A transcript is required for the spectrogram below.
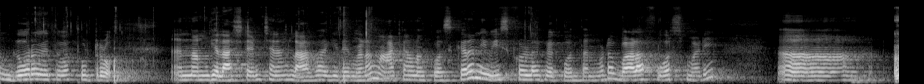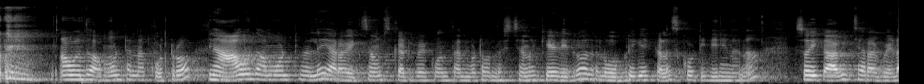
ಒಂದು ಗೌರವಯುತವಾಗಿ ಕೊಟ್ಟರು ನಮಗೆ ಲಾಸ್ಟ್ ಟೈಮ್ ಚೆನ್ನಾಗಿ ಲಾಭ ಆಗಿದೆ ಮೇಡಮ್. ಆ ಕಾರಣಕ್ಕೋಸ್ಕರ ನೀವು ಇಸ್ಕೊಳ್ಳೇಬೇಕು ಅಂತ ಅಂದ್ಬಿಟ್ಟು ಭಾಳ ಫೋರ್ಸ್ ಮಾಡಿ ಆ, ಒಂದು ಅಮೌಂಟನ್ನು ಕೊಟ್ಟರು ಇನ್ನು ಆ ಒಂದು ಅಮೌಂಟ್ನಲ್ಲೇ ಯಾರೋ ಎಕ್ಸಾಮ್ಸ್ ಕಟ್ಟಬೇಕು ಅಂತ ಅಂದ್ಬಿಟ್ಟು ಒಂದಷ್ಟು ಜನ ಕೇಳಿದರು. ಅದರಲ್ಲಿ ಒಬ್ಬರಿಗೆ ಕಳಿಸ್ಕೊಟ್ಟಿದ್ದೀನಿ ನಾನು. ಸೊ ಈಗ ಆ ವಿಚಾರ ಬೇಡ.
